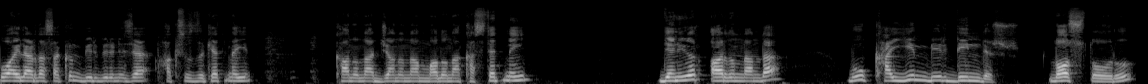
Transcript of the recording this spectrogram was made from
Bu aylarda sakın birbirinize haksızlık etmeyin. Kanına, canına, malına kastetmeyin deniyor. Ardından da bu kayyim bir dindir. Dost doğru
